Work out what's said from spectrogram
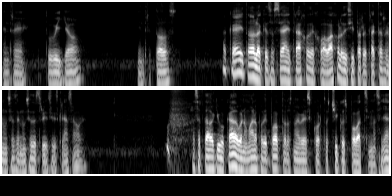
entre tú y yo, y entre todos, Ok, todo lo que eso sea y trajo, dejó abajo, lo disipas, retractas, renuncias, denuncias, destruyes y descreas ahora. Uf, acertado, equivocado, bueno, malo, podipoc, todos los nueve cortos, chicos, pobats y más allá.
